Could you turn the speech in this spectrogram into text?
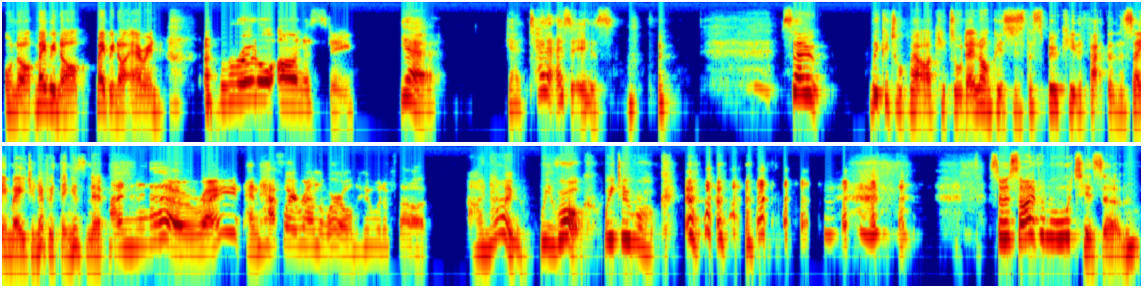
Or not maybe not maybe not erin. Brutal honesty. Yeah. Yeah tell it as it is. So we could talk about our kids all day long because it's just the spooky, the fact they're the same age and everything, isn't it? I know, right? And halfway around the world, who would have thought? I know. We rock. We do rock. so, aside from autism,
